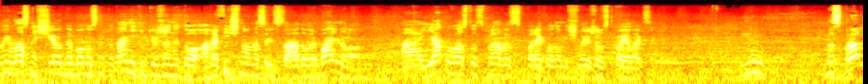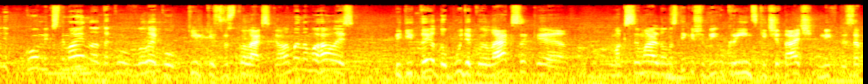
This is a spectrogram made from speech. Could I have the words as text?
Ну і власне ще одне бонусне питання, тільки вже не до графічного насильства, а до вербального. А як у вас тут справи з перекладом йшли жорсткої лексики? Ну, насправді комікс не має на таку велику кількість жорсткої лексики, але ми намагались підійти до будь-якої лексики максимально настільки, щоб і український читач міг для себе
